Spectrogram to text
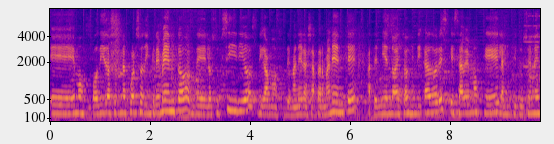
Eh, hemos podido hacer un esfuerzo de incremento de los subsidios, digamos, de manera ya permanente, atendiendo a estos indicadores que sabemos que las instituciones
